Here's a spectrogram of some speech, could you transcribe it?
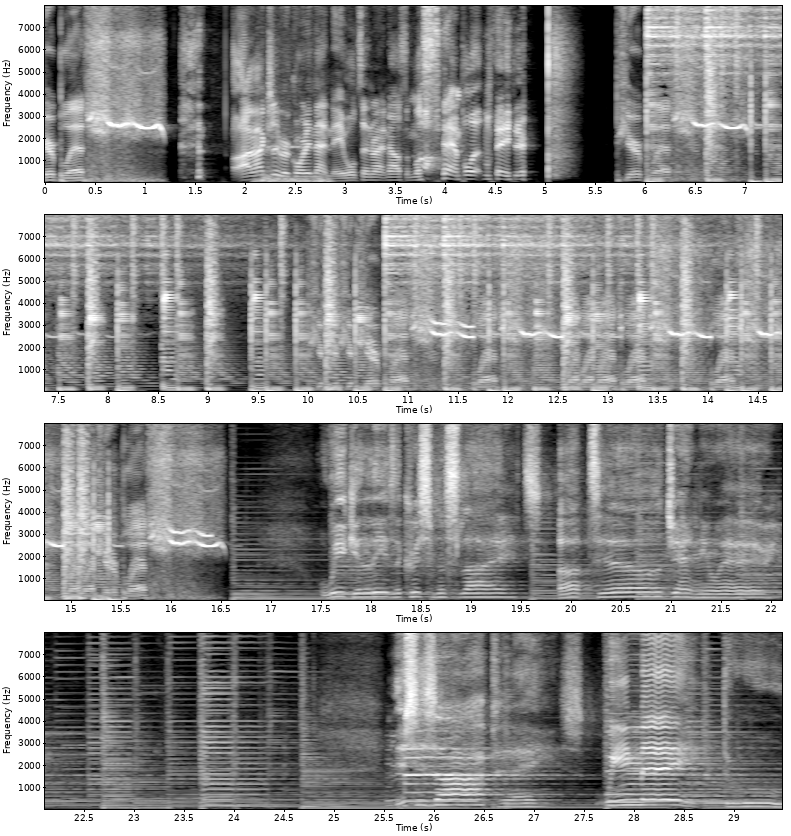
Pure bliss. I'm actually recording that in Ableton right now, so I'm gonna sample it later. Pure bliss. Pure, pure, pure, pure bliss. Bliss. Bliss, bliss, bliss, bliss, bliss, pure bliss. We can leave the Christmas lights up till January. This is our place, we made the rules.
